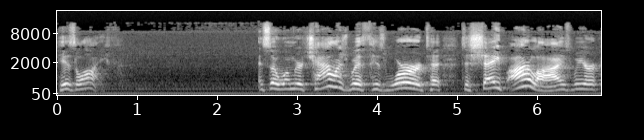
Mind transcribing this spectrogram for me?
his life. And so when we're challenged with His Word to, to shape our lives, we are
